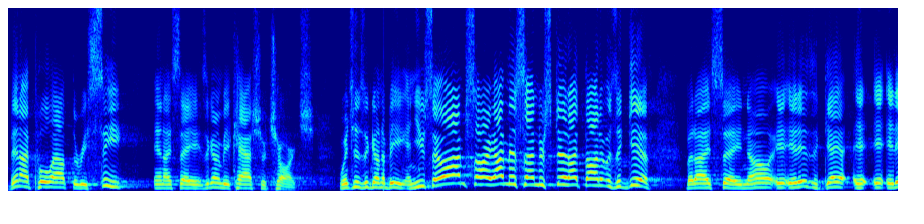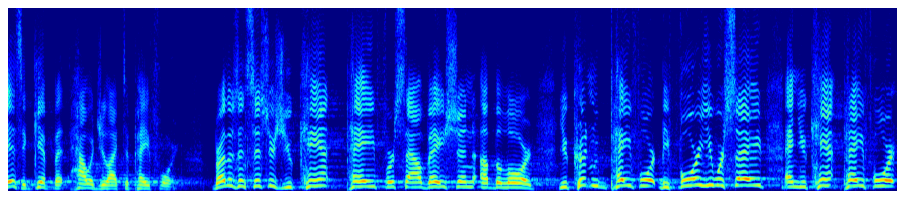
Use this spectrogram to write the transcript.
Then I pull out the receipt and I say, is it going to be cash or charge? Which is it going to be? And you say, Oh, I'm sorry, I misunderstood. I thought it was a gift. But I say, No, it, it is, a gift. It, it, it is a gift, but how would you like to pay for it? Brothers and sisters, you can't pay for salvation of the Lord. You couldn't pay for it before you were saved, and you can't pay for it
